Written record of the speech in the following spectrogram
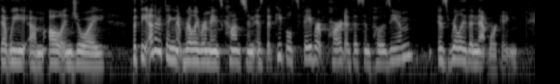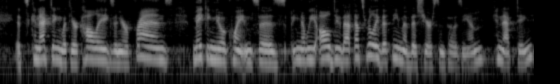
that we um, all enjoy. But the other thing that really remains constant is that people's favorite part of the symposium is really the networking. It's connecting with your colleagues and your friends, making new acquaintances. You know, we all do that. That's really the theme of this year's symposium, connecting.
